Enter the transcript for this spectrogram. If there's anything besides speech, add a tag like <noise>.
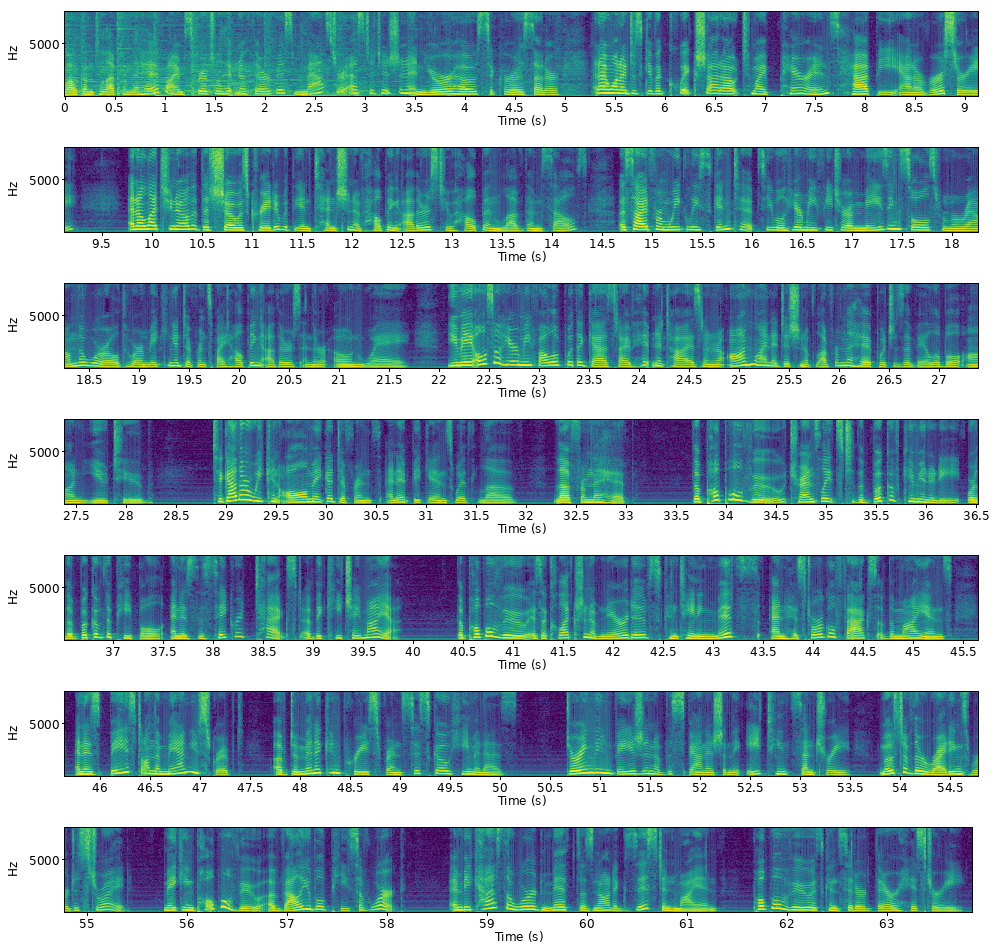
Welcome to Love from the Hip. I'm spiritual hypnotherapist, master esthetician, and your host, Sakura Sutter. And I want to just give a quick shout out to my parents. Happy anniversary. And I'll let you know that this show is created with the intention of helping others to help and love themselves. Aside from weekly skin tips, you will hear me feature amazing souls from around the world who are making a difference by helping others in their own way. You may also hear me follow up with a guest I've hypnotized in an online edition of Love from the Hip, which is available on YouTube. Together we can all make a difference, and it begins with love. Love from the hip. The Popol Vuh translates to the Book of Community or the Book of the People and is the sacred text of the Quiche Maya. The Popol Vuh is a collection of narratives containing myths and historical facts of the Mayans and is based on the manuscript of Dominican priest Francisco Jimenez. During the invasion of the Spanish in the 18th century, most of their writings were destroyed, making Popol Vuh a valuable piece of work. And because the word myth does not exist in Mayan, Popol Vuh is considered their history.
